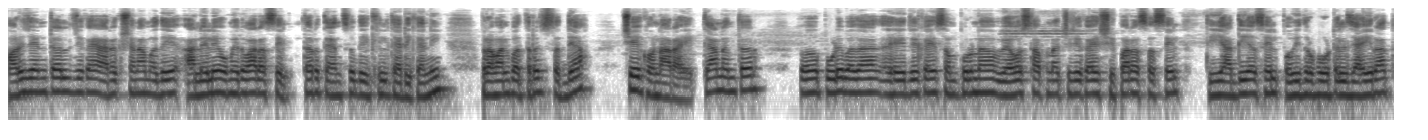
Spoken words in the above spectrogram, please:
हॉरिजेंटल जे काही आरक्षणामध्ये आलेले उमेदवार असेल तर त्यांचं देखील त्या ठिकाणी प्रमाणपत्र सध्या चेक होणार आहे. त्यानंतर पुढे बघा हे जे काही संपूर्ण व्यवस्थापनाची जे काही शिफारस असेल ती यादी असेल पवित्र पोर्टल जाहिरात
